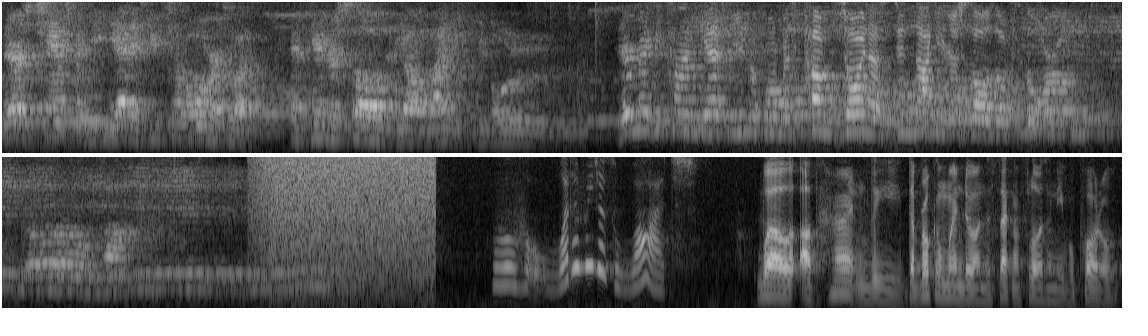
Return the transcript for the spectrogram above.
There is chance for you yet if you turn over to us and give your soul to the Almighty. There may be time yet for you conformers. Come join us. Do not give your souls over to the world. What did we just watch? Well, apparently, the broken window on the second floor is an evil portal.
